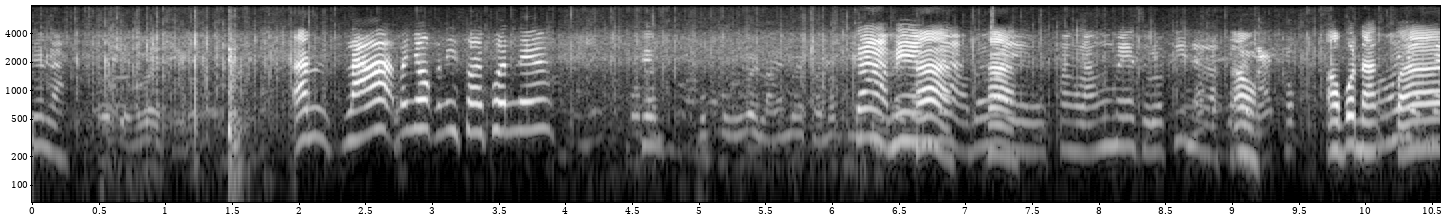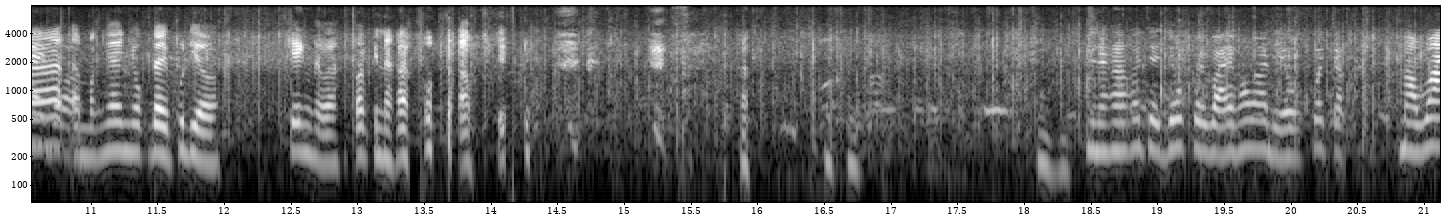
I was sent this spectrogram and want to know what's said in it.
ได้ล่ะอันละมายกอันนี้ซอยเพิ่นแหน่ผมมือไว้หลังแม่สำนักกล้าแม่ค่ะกล้าไปค่ะไว้ข้างหลังแม่สุรพินนั่นแหละเอ้านักครับเอาบ่หนักเอาปายกได้บ่ดอันบางแง่ยกได้ผู้เดียว เก่งเถอะวะป้าพี่นาตามไป นี่นะคะ ก็จะยกไปไว้เพราะว่าเดี๋ยวก็จะมาไหว้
